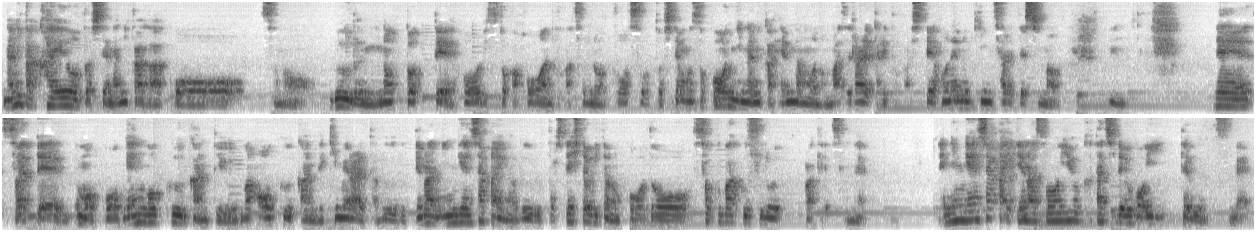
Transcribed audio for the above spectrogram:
何か変えようとして何かがこう、その、ルールにのっとって法律とか法案とかそういうのを通そうとしても、そこに何か変なものを混ぜられたりとかして骨抜きにされてしまう。うん。で、そうやって、でもこう言語空間っていう魔法空間で決められたルールっていうのは人間社会のルールとして人々の行動を束縛するわけですよね。で人間社会っていうのはそういう形で動いてるんですね。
